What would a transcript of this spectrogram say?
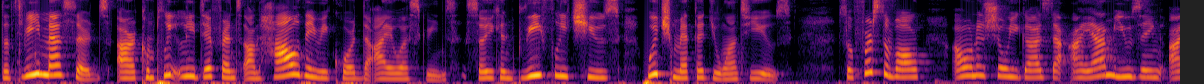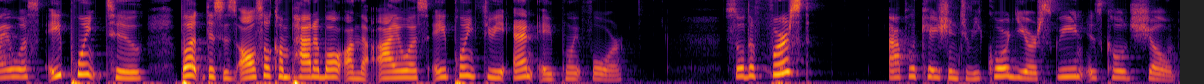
The three methods are completely different on how they record the iOS screens, so you can briefly choose which method you want to use. So first of all, I want to show you guys that I am using iOS 8.2, but this is also compatible on the iOS 8.3 and 8.4. So the first application to record your screen is called Shou.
